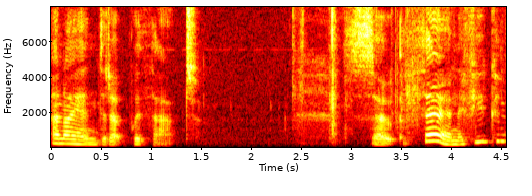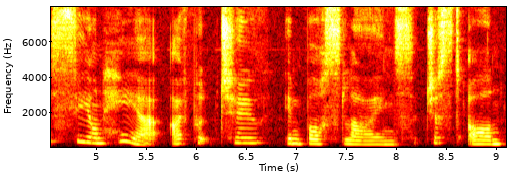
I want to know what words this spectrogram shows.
and I ended up with that. So then if you can see on here I've put two embossed lines just on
